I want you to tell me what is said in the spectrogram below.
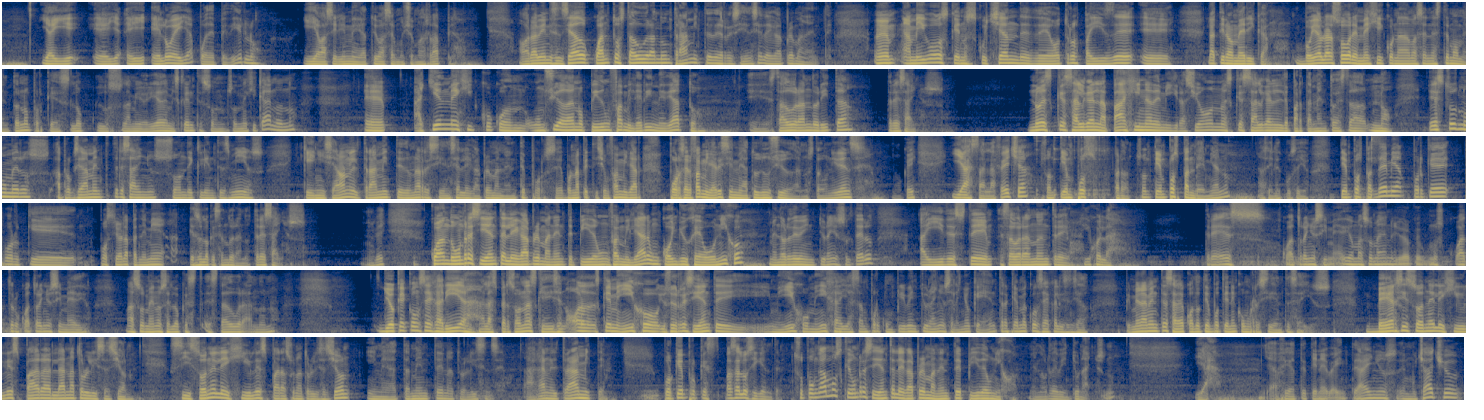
Y ahí él o ella puede pedirlo y ya va a ser inmediato y va a ser mucho más rápido. Ahora bien, licenciado, ¿cuánto está durando un trámite de residencia legal permanente? Em, amigos que nos escuchan desde otros países de eh, Latinoamérica, voy a hablar sobre México nada más en este momento, ¿no? Porque es la mayoría de mis clientes son, son mexicanos, ¿no? Eh, aquí en México, cuando un ciudadano pide un familiar inmediato, eh, está durando ahorita tres años. No es que salga en la página de migración, no es que salga en el departamento de Estado, no. Estos números, aproximadamente tres años, son de clientes míos que iniciaron el trámite de una residencia legal permanente por, ser, por una petición familiar, por ser familiares inmediatos de un ciudadano estadounidense. Y hasta la fecha son tiempos, perdón, son tiempos pandemia, ¿no? Así les puse yo. Tiempos pandemia, ¿por qué? Porque posterior a la pandemia, eso es lo que están durando, tres años. Cuando un residente legal permanente pide un familiar, un cónyuge o un hijo menor de 21 años soltero, ahí este, está durando entre, híjola, tres, cuatro años y medio más o menos. Yo creo que unos cuatro, cuatro años y medio, más o menos es lo que está durando, ¿no? yo qué aconsejaría a las personas que dicen, oh, es que mi hijo, yo soy residente y, mi hijo, mi hija ya están por cumplir 21 años el año que entra, ¿qué me aconseja, licenciado? Primeramente, saber cuánto tiempo tienen como residentes ellos. Ver si son elegibles para la naturalización. Si son elegibles para su naturalización, inmediatamente naturalícense. Hagan el trámite. ¿Por qué? Porque pasa lo siguiente. Supongamos que un residente legal permanente pide un hijo menor de 21 años. ya, ya fíjate, tiene 20 años el muchacho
